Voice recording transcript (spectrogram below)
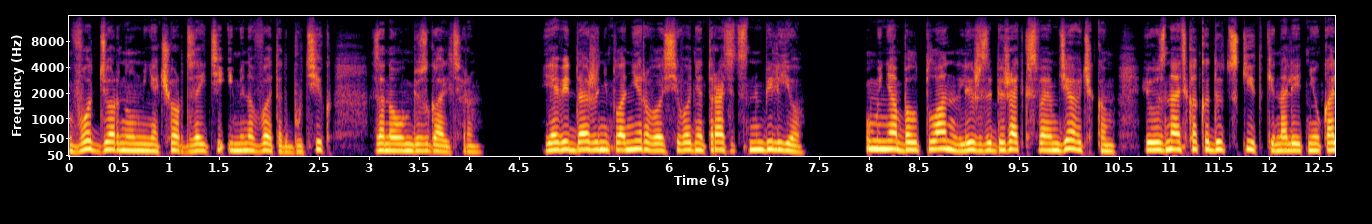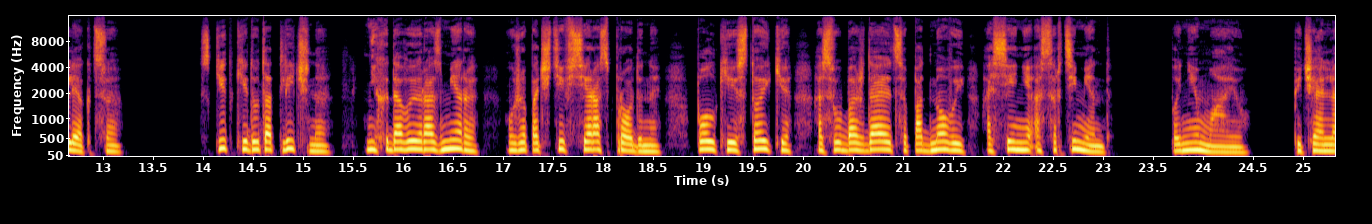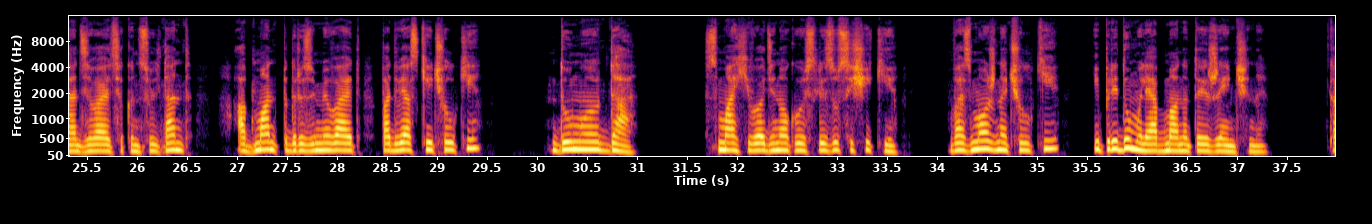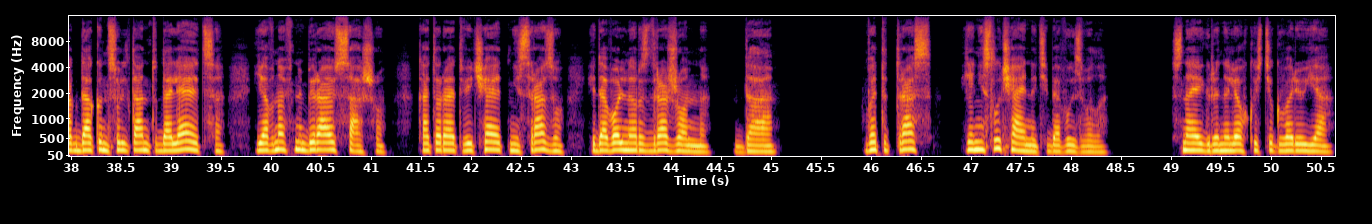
Вот дернул меня черт зайти именно в этот бутик за новым бюстгальтером. Я ведь даже не планировала сегодня тратиться на белье. У меня был план лишь забежать к своим девочкам и узнать, как идут скидки на летнюю коллекцию. Скидки идут отлично. Неходовые размеры уже почти все распроданы. Полки и стойки освобождаются под новый осенний ассортимент. Понимаю. Печально отзывается консультант. Обман подразумевает подвязки и чулки? Думаю, да. Смахиваю одинокую слезу со щеки. Возможно, чулки и придумали обманутые женщины. Когда консультант удаляется, я вновь набираю Сашу, которая отвечает не сразу и довольно раздраженно. «Да». «В этот раз я не случайно тебя вызвала». С наигранной легкостью говорю я.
